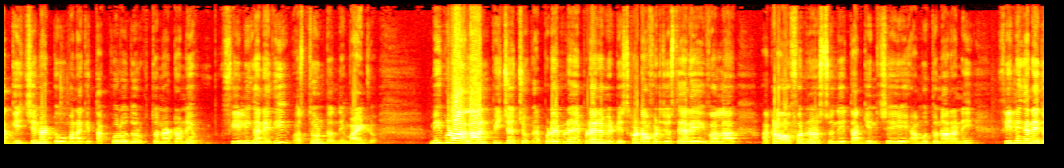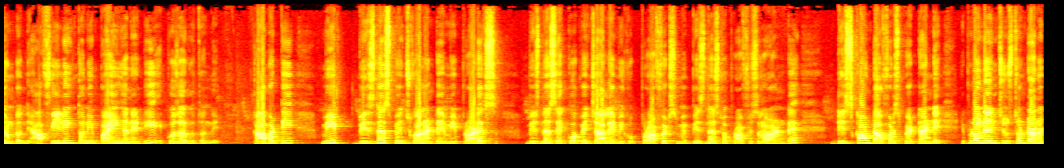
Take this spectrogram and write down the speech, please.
తగ్గించినట్టు మనకి తక్కువలో దొరుకుతున్నట్టు అనే ఫీలింగ్ అనేది వస్తూ ఉంటుంది మైండ్లో మీకు కూడా అలా అనిపించవచ్చు ఎప్పుడెప్పుడు ఎప్పుడైనా మీరు డిస్కౌంట్ ఆఫర్ చూస్తే అరే ఇవాళ అక్కడ ఆఫర్ నడుస్తుంది తగ్గించి అమ్ముతున్నారని ఫీలింగ్ అనేది ఉంటుంది. ఆ ఫీలింగ్తోని బయింగ్ అనేది ఎక్కువ జరుగుతుంది. కాబట్టి మీ బిజినెస్ పెంచుకోవాలంటే మీ ప్రోడక్ట్స్ బిజినెస్ ఎక్కువ పెంచాలి మీకు ప్రాఫిట్స్ మీ బిజినెస్లో ప్రాఫిట్స్ రావాలంటే డిస్కౌంట్ ఆఫర్స్ పెట్టండి. ఇప్పుడు నేను చూస్తుంటాను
